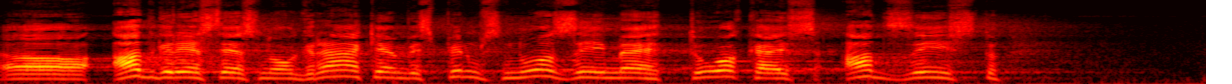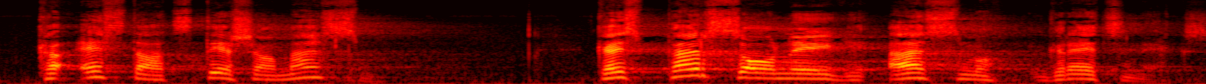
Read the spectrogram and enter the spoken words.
uh, atgriezties no grēkiem, nozīmē to, ka es atzīstu, ka es tāds tiešām esmu. Ka es personīgi esmu grēcinieks.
